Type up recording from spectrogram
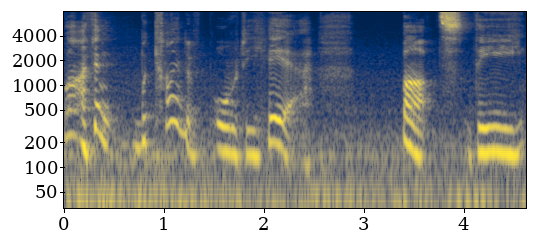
Well, I think we're kind of already here, but the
